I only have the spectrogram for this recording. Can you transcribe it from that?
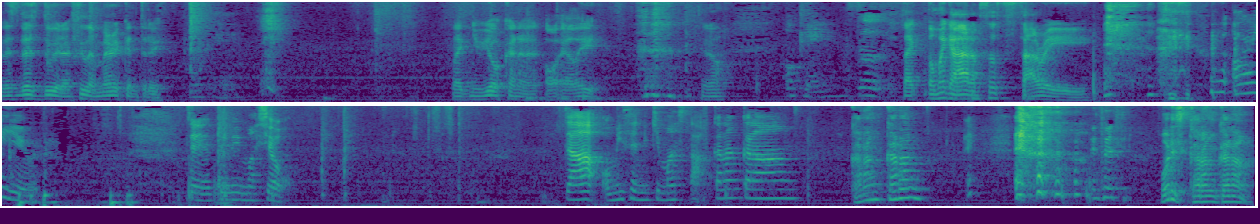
Let's let's do it. I feel American today, Okay like New York kind of or LA. you know, Okay So like oh my god, I'm so sorry. who are you? ゃあやってみましょう。じゃあお店に来ました。カランカラン。カランカラン？え？What is カランカラン。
